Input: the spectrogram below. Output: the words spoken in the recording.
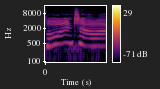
Fohlenschau,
